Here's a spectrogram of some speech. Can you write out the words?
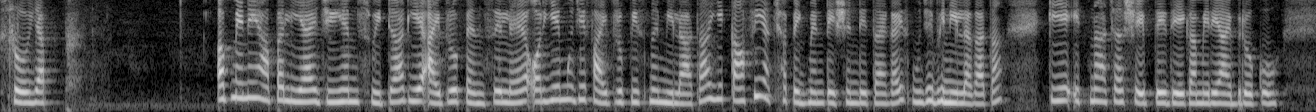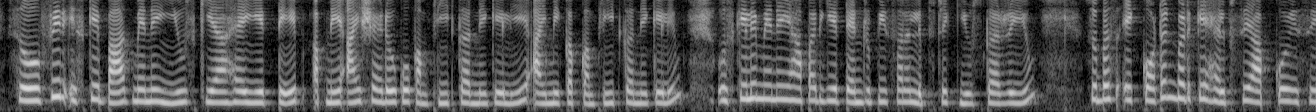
so yup अब मैंने यहाँ पर लिया है जी एम स्वीट आर्ट ये आईब्रो पेंसिल है और ये मुझे फ़ाइव रुपीज़ में मिला था। ये काफ़ी अच्छा पिगमेंटेशन देता है गाइस मुझे भी नहीं लगा था कि ये इतना अच्छा शेप दे देगा मेरे आईब्रो को। सो so, फिर इसके बाद मैंने यूज़ किया है ये टेप अपने आई शेडो को कंप्लीट करने के लिए आई मेकअप कंप्लीट करने के लिए। उसके लिए मैंने यहाँ पर ये टेन रुपीज़ वाला लिपस्टिक यूज़ कर रही हूँ। सो बस एक कॉटन बड के हेल्प से आपको इसे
